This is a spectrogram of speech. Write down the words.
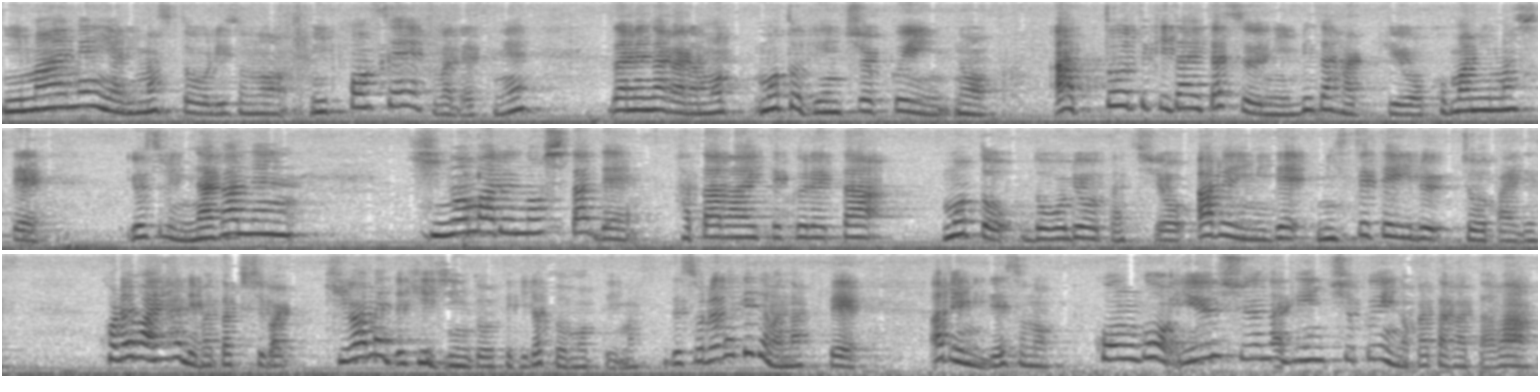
2枚目にあります通り、その日本政府はですね残念ながらも元現地職員の圧倒的大多数にビザ発給を拒みまして、要するに長年、日の丸の下で働いてくれた元同僚たちをある意味で見捨てている状態です。これはやはり私は極めて非人道的だと思っています。でそれだけではなくて、ある意味でその今後、優秀な現地職員の方々は、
